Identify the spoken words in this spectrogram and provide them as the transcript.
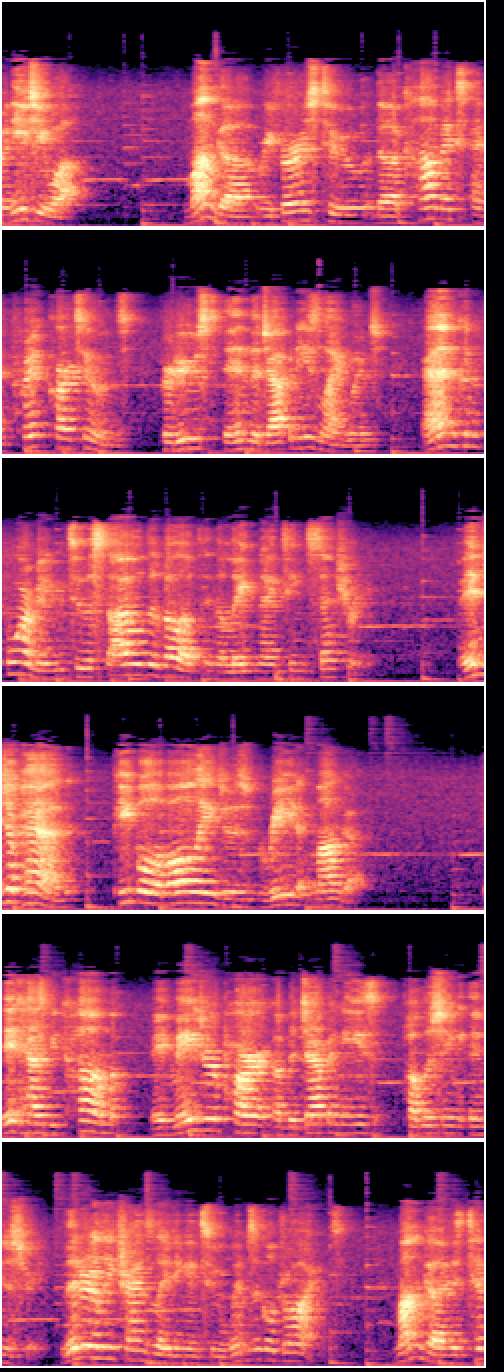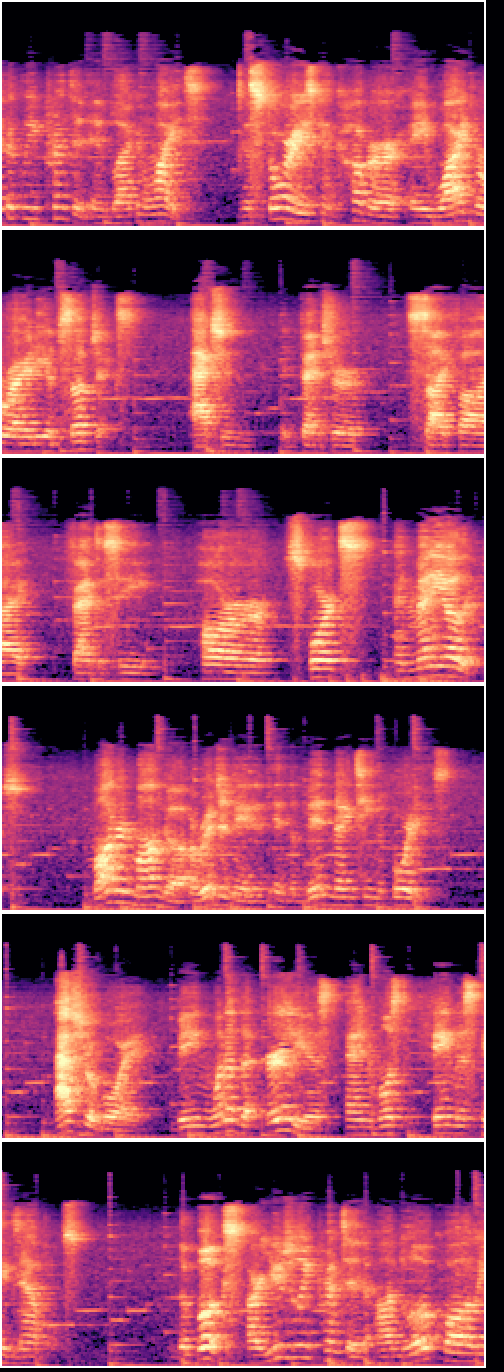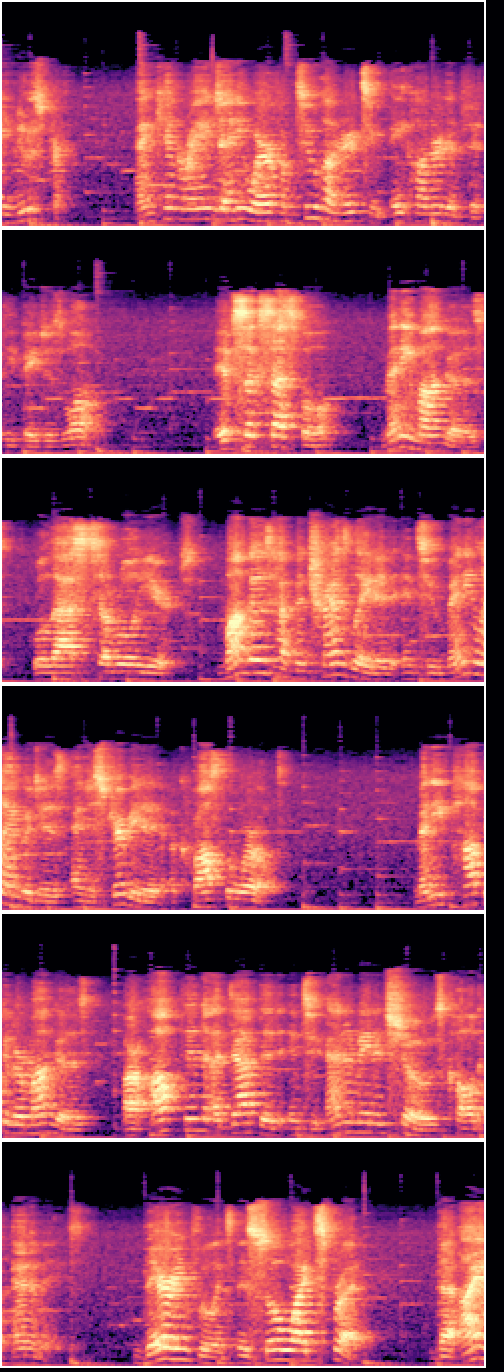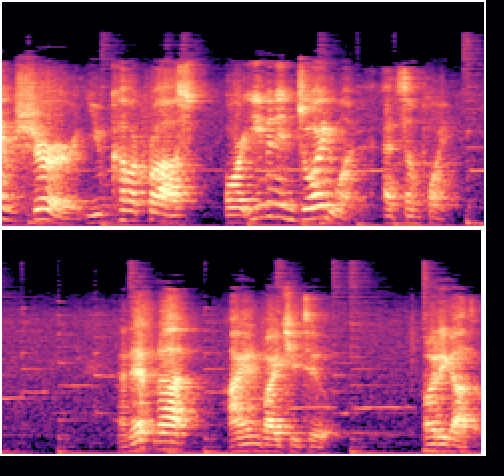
Konnichiwa. Manga refers to the comics and print cartoons produced in the Japanese language and conforming to the style developed in the late 19th century. In Japan, people of all ages read manga. It has become a major part of the Japanese publishing industry, literally translating into whimsical drawings. Manga is typically printed in black and white. The stories can cover a wide variety of subjects. Action, adventure, sci-fi, fantasy, horror, sports, and many others. Modern manga originated in the mid-1940s. Astro Boy being one of the earliest and most famous examples. The books are usually printed on low-quality newsprint and can range anywhere from 200 to 850 pages long. If successful, many mangas will last several years. Mangas have been translated into many languages and distributed across the world. Many popular mangas are often adapted into animated shows called animes. Their influence is so widespread that I am sure you've come across or even enjoyed one at some point. And if not, I invite you to. Arigato.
